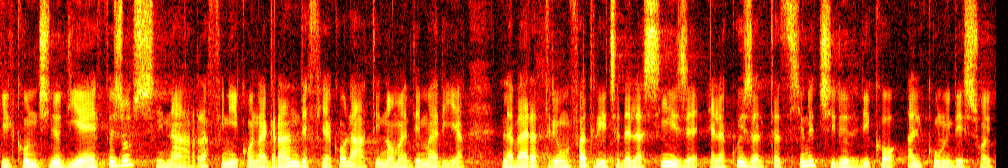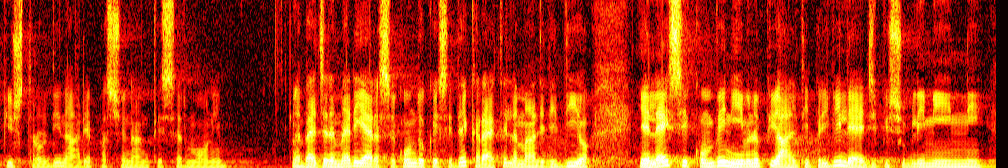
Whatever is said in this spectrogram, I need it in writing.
Il concilio di Efeso, si narra, finì con una grande fiacolata in nome di Maria, la vera trionfatrice dell'Assise, e la cui esaltazione Cirio dedicò alcuni dei suoi più straordinari e appassionanti sermoni. La Vergine Maria era, secondo questi decreti, la madre di Dio e a lei si convenivano i più alti privilegi, più sublimi inni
